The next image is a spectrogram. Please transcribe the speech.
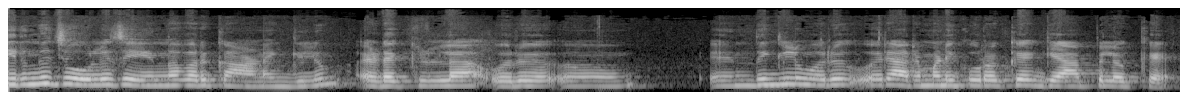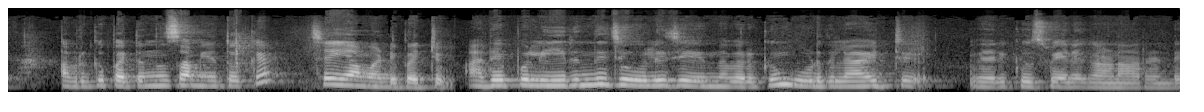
ഇരുന്ന് ജോലി ചെയ്യുന്നവർക്കാണെങ്കിലും ഇടയ്ക്കുള്ള ഒരു എന്തെങ്കിലും ഒരു ഒരു അരമണിക്കൂറൊക്കെ ഗ്യാപ്പിലൊക്കെ അവർക്ക് പറ്റുന്ന സമയത്തൊക്കെ ചെയ്യാൻ വേണ്ടി പറ്റും. അതേപോലെ ഇരുന്ന് ജോലി ചെയ്യുന്നവർക്കും കൂടുതലായിട്ട് വെരിക്കൂസ് പെയിന് കാണാറുണ്ട്.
